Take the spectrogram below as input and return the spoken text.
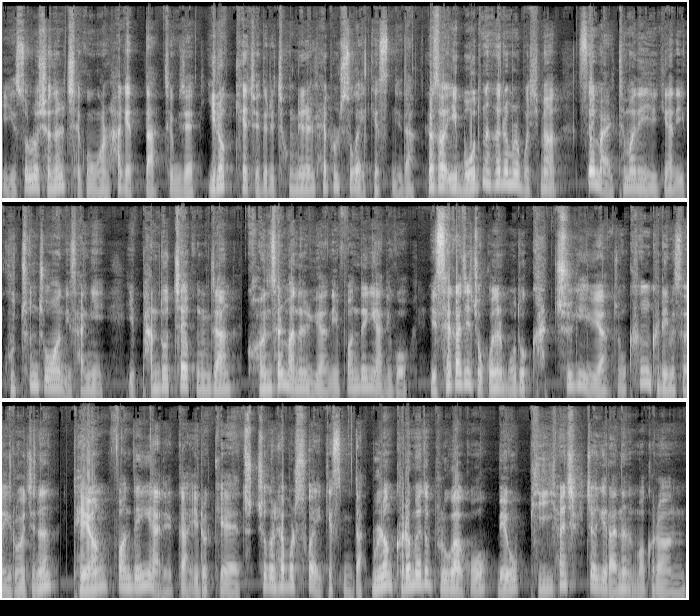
이 솔루션을 제공을 하겠다. 지금 이제 이렇게 저희들이 정리를 해볼 수가 있겠습니다. 그래서 이 모든 흐름을 보시면 샘 알트만이 얘기한 이 9천조 원 이상이 이 반도체 공장 건설만을 위한 이 펀딩이 아니고 이 세 가지 조건을 모두 갖추기 위한 좀 큰 그림에서 이루어지는 대형 펀딩이 아닐까 이렇게 추측을 해볼 수가 있겠습니다. 물론 그럼에도 불구하고 매우 비현실적이라는 뭐 그런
